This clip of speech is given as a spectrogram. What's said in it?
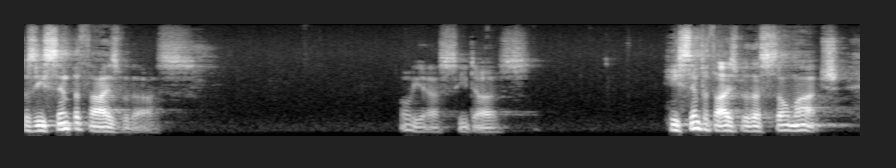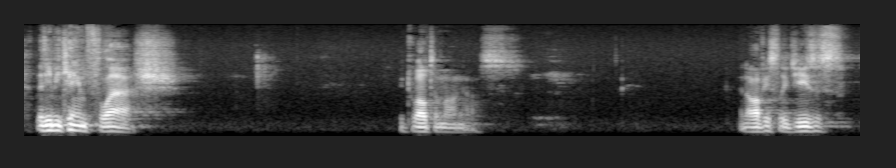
Does he sympathize with us? Oh, yes, he does. He sympathized with us so much that he became flesh. He dwelt among us. And obviously, Jesus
